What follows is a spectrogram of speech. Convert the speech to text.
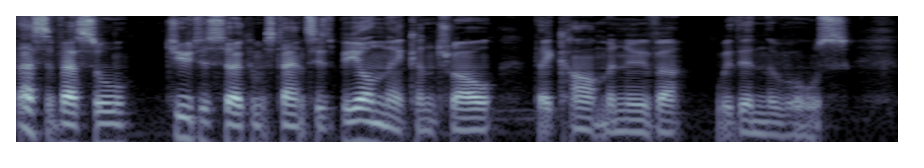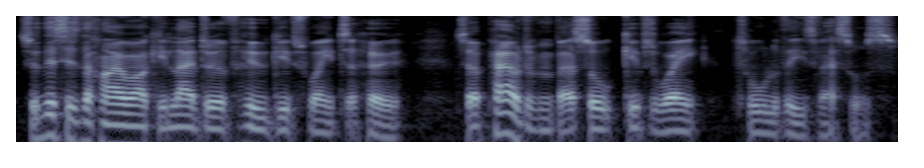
That's a vessel, due to circumstances beyond their control, they can't manoeuvre within the rules. So this is the hierarchy ladder of who gives way to who. So a power-driven vessel gives way to all of these vessels.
